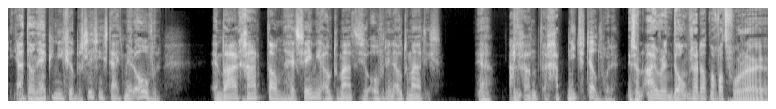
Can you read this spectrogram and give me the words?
Ja, dan heb je niet veel beslissingstijd meer over. En waar gaat dan het semi-automatische over in automatisch? Ja. Dat gaat, niet verteld worden. En zo'n Iron Dome, zou dat nog wat voor, eh,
